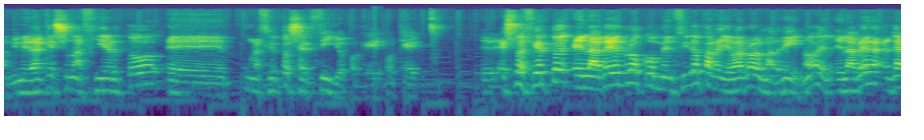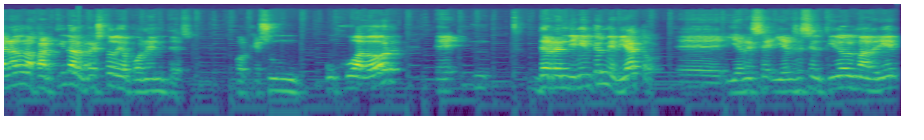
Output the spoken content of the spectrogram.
a mí me da que es un acierto, un acierto sencillo, porque, porque es un acierto el haberlo convencido para llevarlo al Madrid, ¿no? El, haber ganado la partida al resto de oponentes, porque es un, jugador eh, de rendimiento inmediato. Eh, y, en ese, y en ese sentido el Madrid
